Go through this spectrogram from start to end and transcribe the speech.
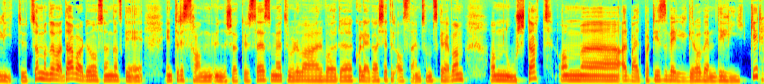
lite ut som. og var, Der var det jo også en ganske interessant undersøkelse som jeg tror det var vår kollega Kjetil Alstheim som skrev om, om Norstat. Om uh, Arbeiderpartiets velgere og hvem de liker.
